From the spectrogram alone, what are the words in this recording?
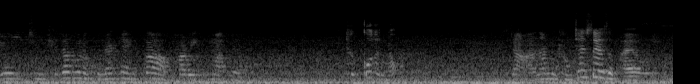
이거 지금 계좌번호 보낼 테니까 바로 입금하세요. 됐거든요 진짜 안 하면 경찰서에서 봐요. 우리.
